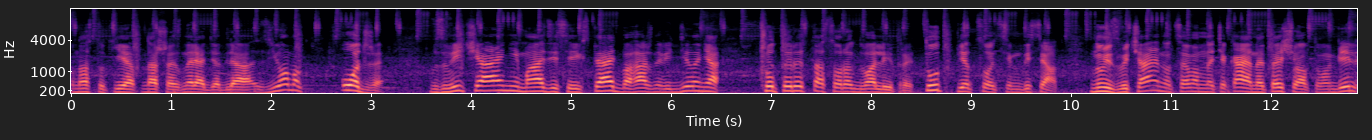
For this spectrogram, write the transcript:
У нас тут є наше знаряддя для зйомок. Отже, в звичайній Mazda CX-5 багажне відділення 442 літри. Тут 570. Ну і звичайно, це вам натякає на те, що автомобіль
